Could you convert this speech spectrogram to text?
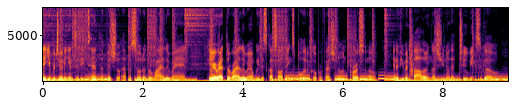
Thank you for tuning into the 10th official episode of The Riley Rant. Here at The Riley Rant, we discuss all things political, professional, and personal. And if you've been following us, you know that two weeks ago,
